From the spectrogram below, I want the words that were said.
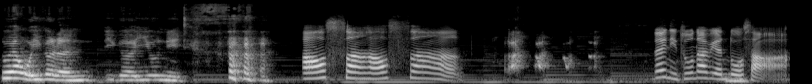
对啊，我一个人一个 unit，好 爽好爽。那你租那边多少啊？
